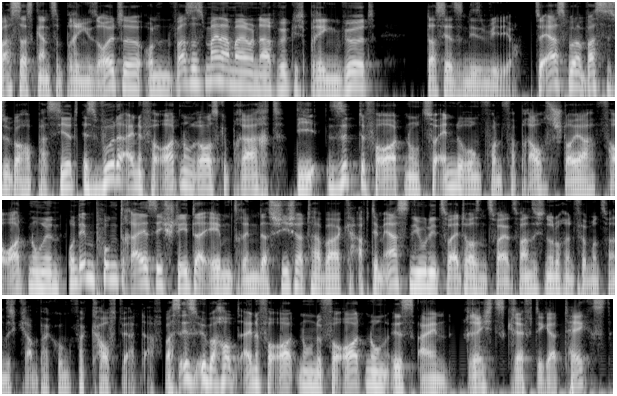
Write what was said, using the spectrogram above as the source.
was das Ganze bringen sollte und was es meiner Meinung nach wirklich bringen wird, das jetzt in diesem Video. Zuerst mal, was ist überhaupt passiert? Es wurde eine Verordnung rausgebracht, die siebte Verordnung zur Änderung von Verbrauchssteuerverordnungen. Und im Punkt 30 steht da eben drin, dass Shisha-Tabak ab dem 1. Juli 2022 nur noch in 25 Gramm Packungen verkauft werden darf. Was ist überhaupt eine Verordnung? Eine Verordnung ist ein rechtskräftiger Text,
